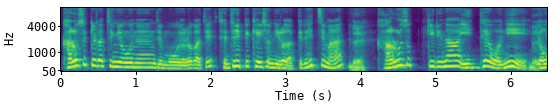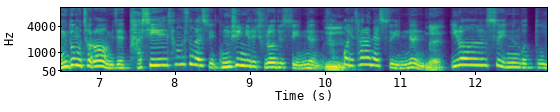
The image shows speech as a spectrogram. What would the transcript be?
가로수길 같은 경우는 이제 뭐 여러 가지 젠트리피케이션도 일어났기도 했지만 네. 가로수길이나 이태원이 네. 명동처럼 이제 다시 상승할 수 있는 공실률이 줄어들 수 있는 음. 상권이 살아날 수 있는 네. 이럴 수 있는 것도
